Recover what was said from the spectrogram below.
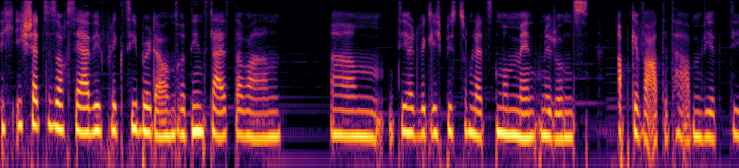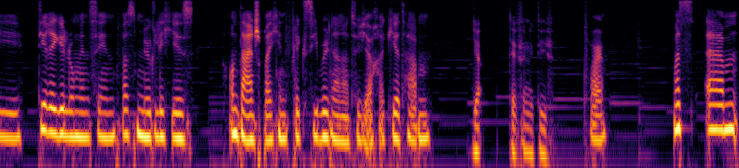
ich, ich schätze es auch sehr, wie flexibel da unsere Dienstleister waren, ähm, die halt wirklich bis zum letzten Moment mit uns abgewartet haben, jetzt die, die Regelungen sind, was möglich ist und da entsprechend flexibel dann natürlich auch agiert haben. Definitiv. Voll. Was ähm,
